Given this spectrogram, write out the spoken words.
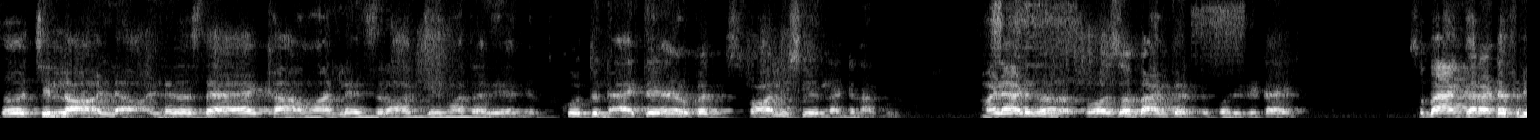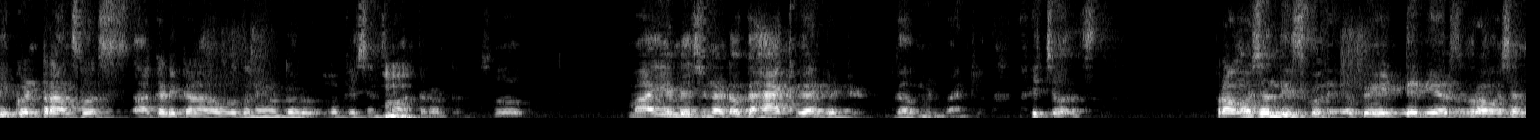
సో చిల్ వాళ్ళే వాళ్ళే వస్తే కామాన్ లేస్ రాక్ జయమాత అది అని చెప్పి కూతుండే. అయితే ఒక స్మాల్ ఇష్యూ ఏంటంటే నాకు మా daddy was a banker for retired so banker అంటే ఫ్రీక్వెంట్ ట్రాన్స్ఫర్స్ అక్కడిక్కడ పోతూనే ఉంటారు లొకేషన్స్ Hmm. మారుతూనే ఉంటారు. సో మా ఏం చేసిండంటే ఒక హ్యాక్ కనిపెట్టాడు గవర్నమెంట్ బ్యాంక్లో. విచ్ వాస్ ప్రమోషన్ తీసుకోలే. ఒక ఎయిట్ టెన్ ఇయర్స్ ప్రమోషన్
